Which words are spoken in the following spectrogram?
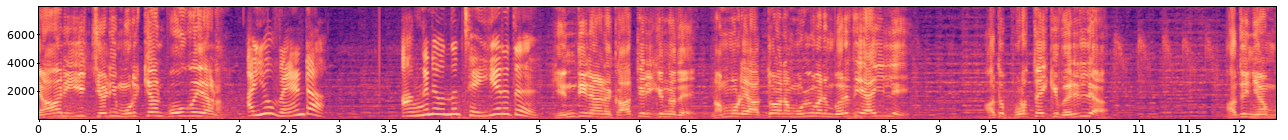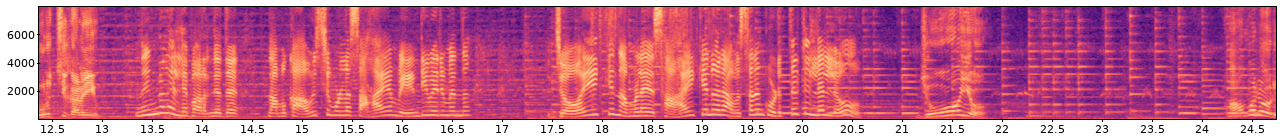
ഞാൻ ഈ ചെടി മുറിക്കാൻ പോകുകയാണ് അയ്യോ വേണ്ട. അങ്ങനെ ഒന്നും ചെയ്യരുത്. എന്തിനാണ് കാത്തിരിക്കുന്നത്? നമ്മുടെ അധ്വാനം മുഴുവനും വെറുതെ ആയില്ലേ? അത് പുറത്തേക്ക് വരില്ല. അത് ഞാൻ മുറിച്ചു കളയും. നിങ്ങളല്ലേ പറഞ്ഞത് നമുക്ക് ആവശ്യമുള്ള സഹായം വേണ്ടിവരുമെന്ന് ജോയയ്ക്ക് നമ്മളെ സഹായിക്കാൻ ഒരു അവസരം കൊടുത്തിട്ടില്ലല്ലോ. ജോയോ? അവനൊരു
